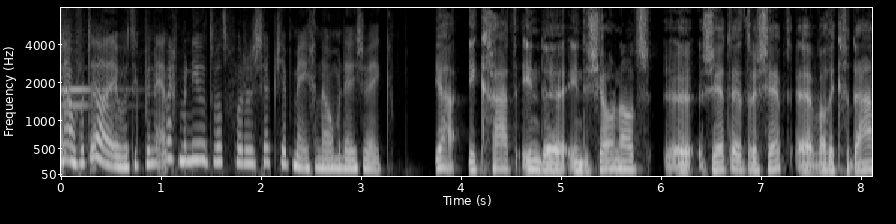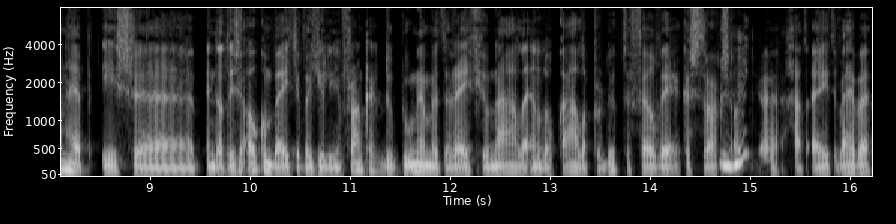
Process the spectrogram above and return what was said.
Nou, vertel even, want ik ben erg benieuwd wat voor recept je hebt meegenomen deze week. Ja, ik ga het in de, in de show notes eh, zetten, het recept. Eh, wat ik gedaan heb is, eh, en dat is ook een beetje wat jullie in Frankrijk natuurlijk doen, hè, met regionale en lokale producten veel werken straks Mhm. als je gaat eten. We hebben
